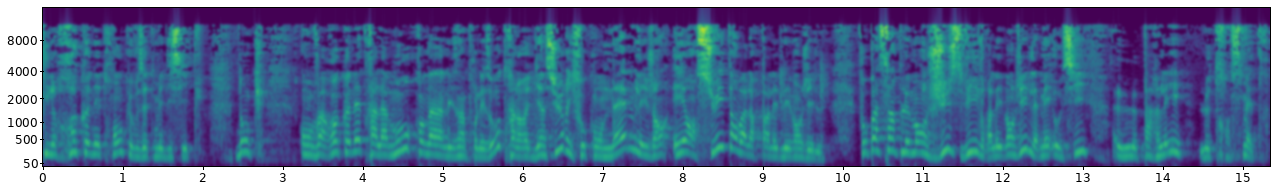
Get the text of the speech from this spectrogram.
Qu'ils reconnaîtront que vous êtes mes disciples. Donc, on va reconnaître à l'amour qu'on a les uns pour les autres. Alors, et bien sûr, il faut qu'on aime les gens et ensuite on va leur parler de l'évangile. Faut pas simplement juste vivre l'évangile, mais aussi le parler, le transmettre.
